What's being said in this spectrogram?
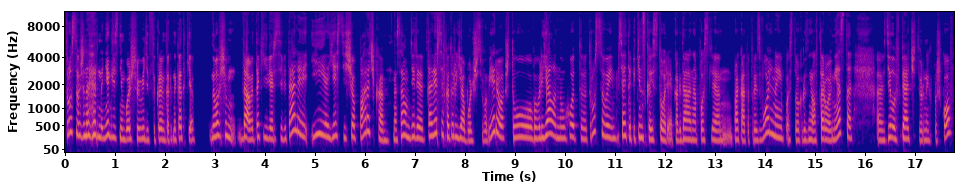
трусы уже, наверное, негде с ним больше увидеться, кроме как на катке. Ну, в общем, да, вот такие версии витали. И есть еще парочка. На самом деле, та версия, в которую я больше всего верю, что повлияла на уход Трусовой вся эта пекинская история, когда она после проката произвольной, после того, как заняла второе место, э, сделав пять четверных прыжков,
